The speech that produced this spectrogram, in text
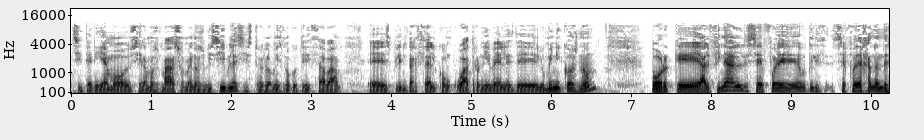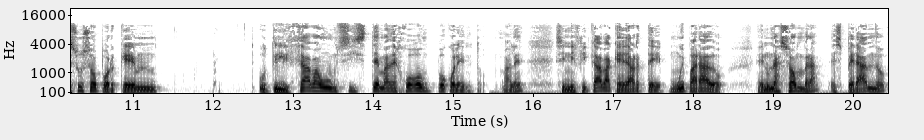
si teníamos, si éramos más o menos visibles, y esto es lo mismo que utilizaba eh, Splinter Cell con cuatro niveles de lumínicos, ¿no? Porque al final se fue, se fue dejando en desuso porque mm, utilizaba un sistema de juego un poco lento, ¿vale? Significaba quedarte muy parado en una sombra esperando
